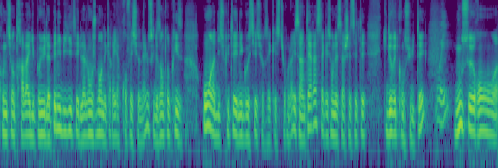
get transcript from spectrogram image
conditions de travail du point de vue de la pénibilité et de l'allongement des carrières professionnelles, parce que les entreprises ont à discuter et négocier sur ces questions-là. Et ça intéresse la question des CHSCT qui devaient être consultés. Nous serons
